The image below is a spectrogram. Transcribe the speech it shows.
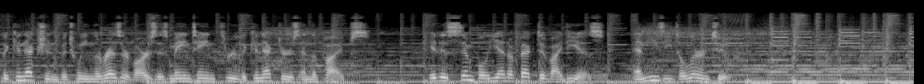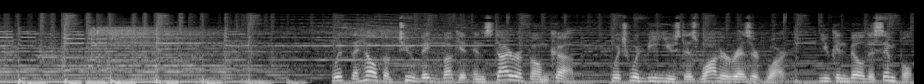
The connection between the reservoirs is maintained through the connectors and the pipes. It is simple yet effective ideas, and easy to learn too. With the help of two big bucket and styrofoam cup, which would be used as water reservoir, you can build a simple,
